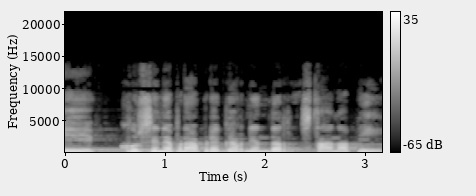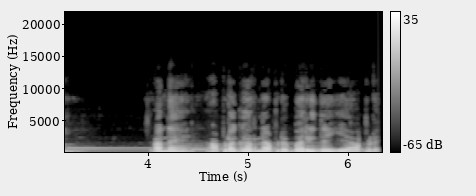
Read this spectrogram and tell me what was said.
એ ખુરશીને પણ આપણે ઘરની અંદર સ્થાન આપી અને આપણા ઘરને આપણે ભરી દઈએ આપણે,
